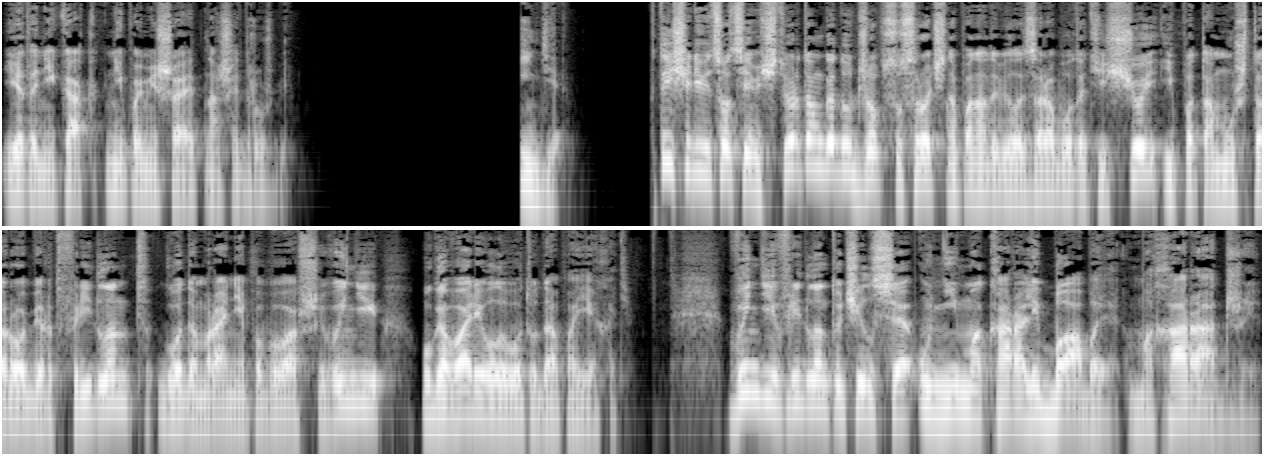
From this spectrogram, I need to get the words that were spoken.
и это никак не помешает нашей дружбе. Индия. В 1974 году Джобсу срочно понадобилось заработать еще, и потому что Роберт Фридланд, годом ранее побывавший в Индии, уговаривал его туда поехать. В Индии Фридланд учился у Нима Каралибабы, Махараджи,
